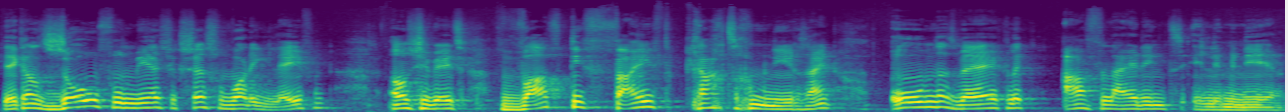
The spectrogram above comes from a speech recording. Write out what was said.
Jij kan zoveel meer succesvol worden in je leven. Als je weet wat die vijf krachtige manieren zijn om daadwerkelijk afleiding te elimineren.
